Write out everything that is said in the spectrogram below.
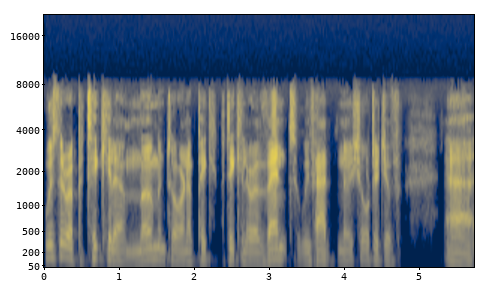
was there a particular moment or in a particular event? We've had no shortage of uh,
